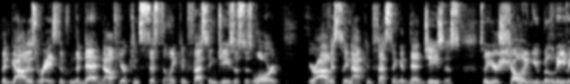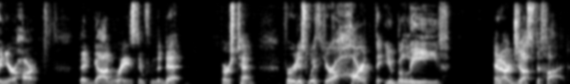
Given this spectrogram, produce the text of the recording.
that God has raised him from the dead. Now, if you're consistently confessing Jesus is Lord, you're obviously not confessing a dead Jesus, so you're showing you believe in your heart that God raised him from the dead. Verse 10 For it is with your heart that you believe and are justified.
